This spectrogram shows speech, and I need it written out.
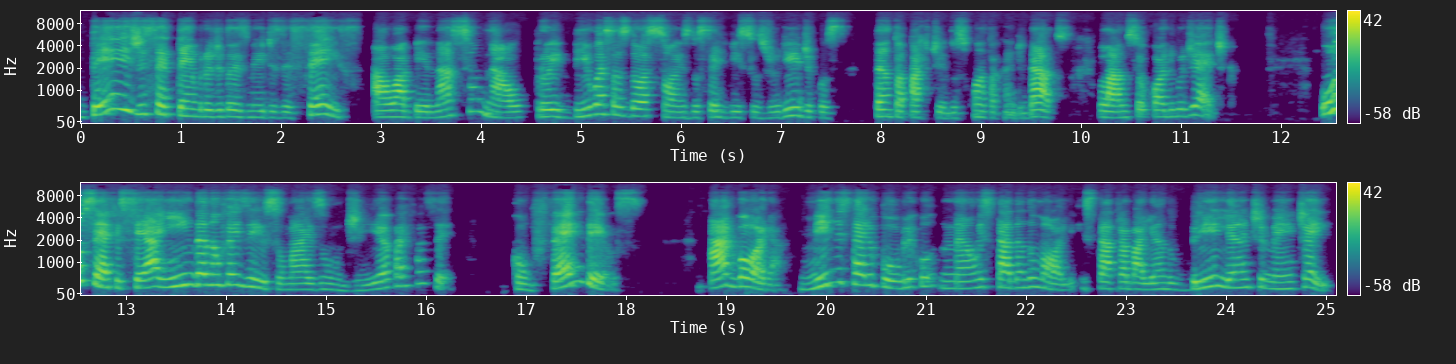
Desde setembro de 2016, a OAB Nacional proibiu essas doações dos serviços jurídicos, tanto a partidos quanto a candidatos, lá no seu código de ética. O CFC ainda não fez isso, mas um dia vai fazer. Com fé em Deus. Agora, Ministério Público não está dando mole, está trabalhando brilhantemente aí.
